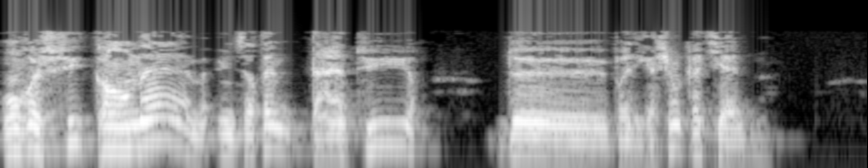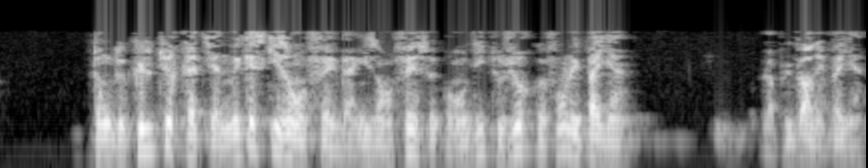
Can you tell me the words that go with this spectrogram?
ont reçu quand même une certaine teinture de prédication chrétienne, donc de culture chrétienne. Mais qu'est-ce qu'ils ont fait? Ben ils ont fait ce qu'on dit toujours que font les païens, la plupart des païens.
